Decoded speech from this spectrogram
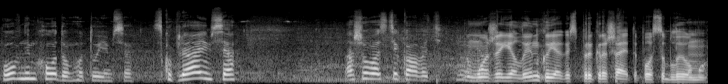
Повним ходом готуємося, скупляємося. А що вас цікавить? Ну, може, ялинку якось прикрашаєте по-особливому.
